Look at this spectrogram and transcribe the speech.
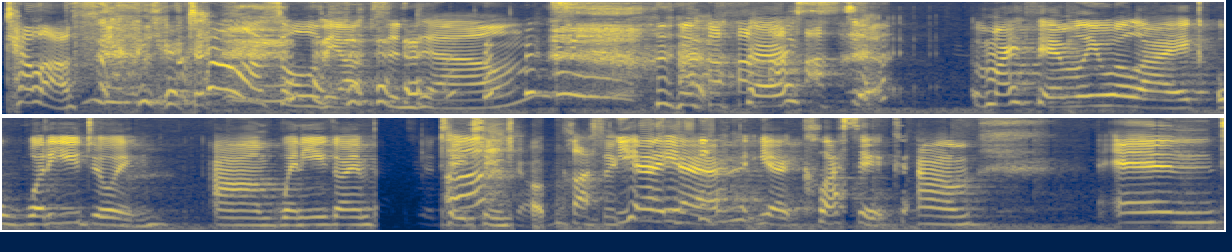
tell us, yeah. tell us all of the ups and downs. At first, my family were like, "What are you doing? Um, when are you going back to your teaching uh, job?" Classic. Yeah, yeah, yeah, classic. Um, and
